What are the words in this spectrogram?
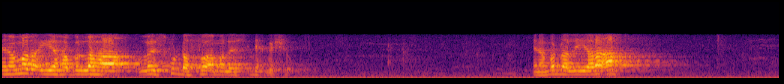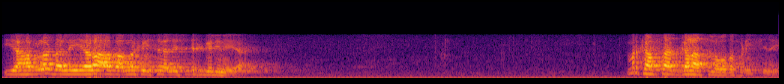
inamada iyo hablaha la ysku dhafo ama la ysdhex gasho. Inamo dhalinyaro ah iyo hablo dhalinyaro ah baa markaysaga la isdhex gelinaya markaasaa galaas la wada fadhiisinaya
